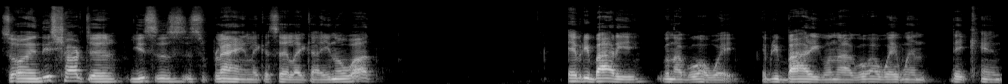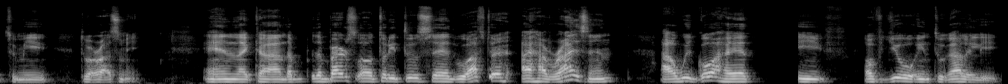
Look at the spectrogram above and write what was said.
So in this charter, Jesus is replying, like I said, like uh, you know what, everybody gonna go away. Everybody gonna go away when they came to me to harass me. And like uh, the, the verse 32 said, well, after I have risen, I will go ahead if of you into Galilee.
